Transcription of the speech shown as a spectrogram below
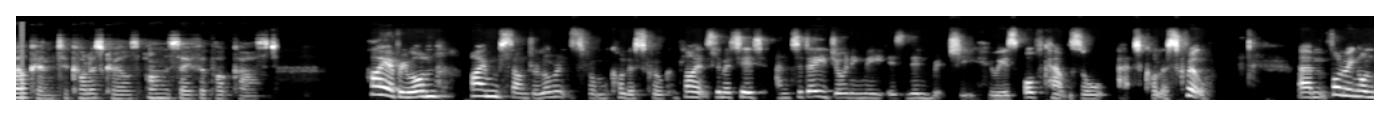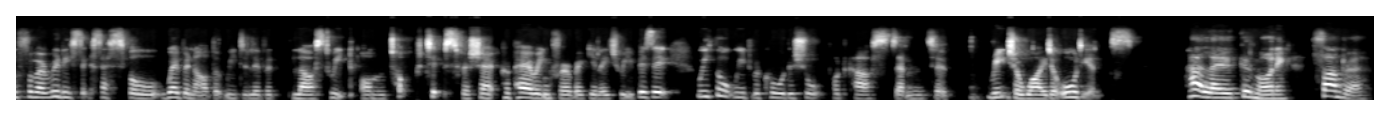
Welcome to Collas Crill's On the Sofa podcast. Hi everyone, I'm Sandra Lawrence from Collas Crill Compliance Limited, and today joining me is Lynn Ritchie, who is of counsel at Collas Crill. Um, following on from a really successful webinar that we delivered last week on top tips for share, preparing for a regulatory visit, we thought we'd record a short podcast um, to reach a wider audience. Hello, good morning. Sandra,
